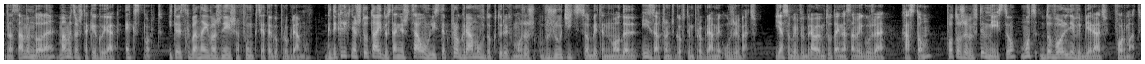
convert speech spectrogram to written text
na samym dole, mamy coś takiego jak eksport. I to jest chyba najważniejsza funkcja tego programu. Gdy klikniesz tutaj, dostaniesz całą listę programów, do których możesz wrzucić sobie ten model i zacząć go w tym programie używać. Ja sobie wybrałem tutaj na samej górze Custom, po to, żeby w tym miejscu móc dowolnie wybierać format.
